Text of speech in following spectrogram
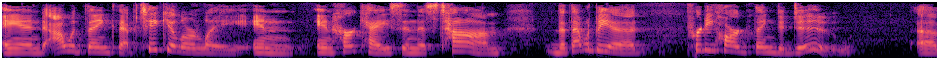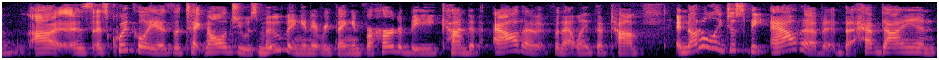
And I would think that particularly in in her case in this time, that that would be a pretty hard thing to do. Uh, I, as as quickly as the technology was moving and everything, and for her to be kind of out of it for that length of time, and not only just be out of it, but have Diane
